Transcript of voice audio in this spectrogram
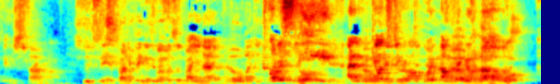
think you should throw him out. You see, the funny thing is, when we're talking about United, no one interrupted Honestly, Watkins. I didn't No go one to the interrupted Liverpool you. nothing No as one- well. What?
